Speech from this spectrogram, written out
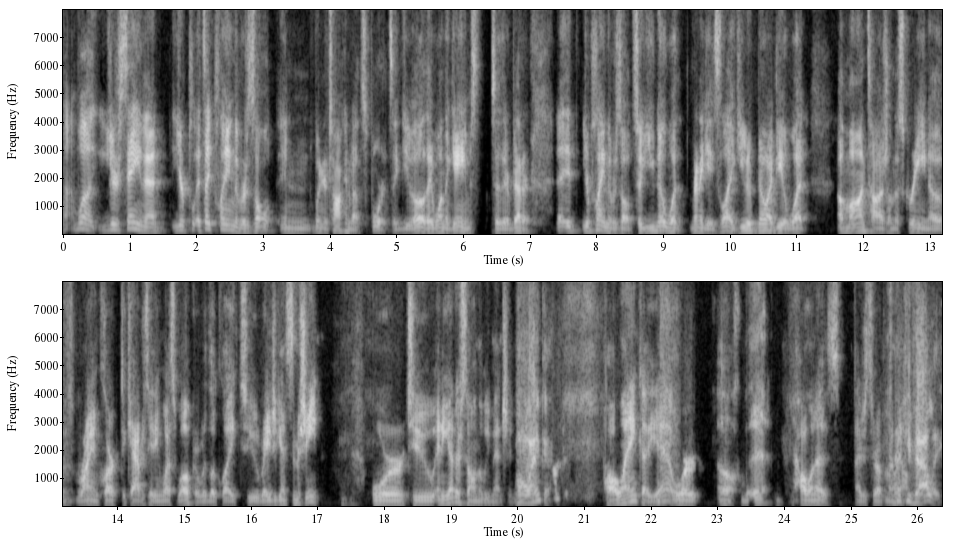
Uh, Well, you're saying that you're. pl- It's like playing the result in when you're talking about sports. Like you, oh, they won the games, so they're better. It, you're playing the result, so you know what Renegades like. You have no idea what a montage on the screen of Ryan Clark decapitating Wes Welker would look like to Rage Against the Machine. Mm-hmm. or to any other song that we mentioned. Paul Anka. Paul Anka, yeah, or oh, bleh, Hall and Oates. I just threw up in my Frankie mouth. Valli.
